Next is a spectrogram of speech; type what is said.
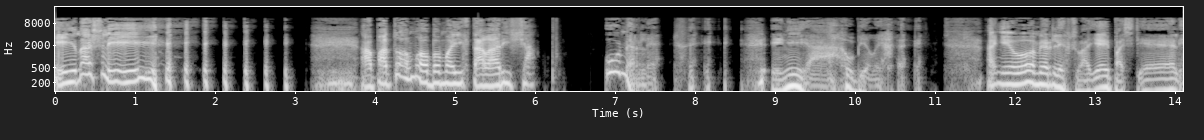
И нашли! А потом оба моих товарища умерли. И не я убил их. Они умерли в своей постели,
